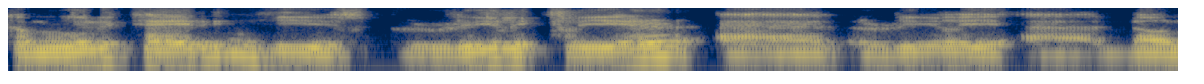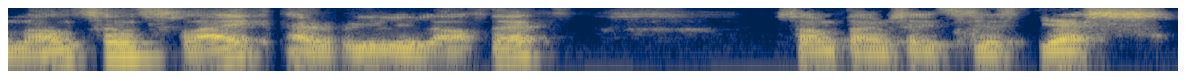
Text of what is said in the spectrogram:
communicating. He is really clear and really uh, no nonsense like. I really love that. Sometimes it's just yes,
